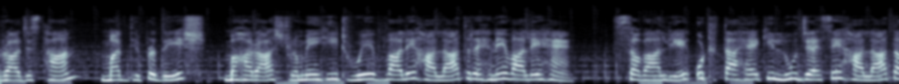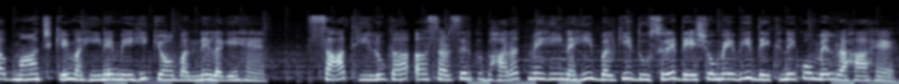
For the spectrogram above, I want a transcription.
राजस्थान, मध्य प्रदेश, महाराष्ट्र में हीट वेव वाले हालात रहने वाले हैं। सवाल ये उठता है कि लू जैसे हालात अब मार्च के महीने में ही क्यों बनने लगे हैं? साथ ही लू का असर सिर्फ़ भारत में ही नहीं, बल्कि दूसरे देशों में भी देखने को मिल रहा है,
